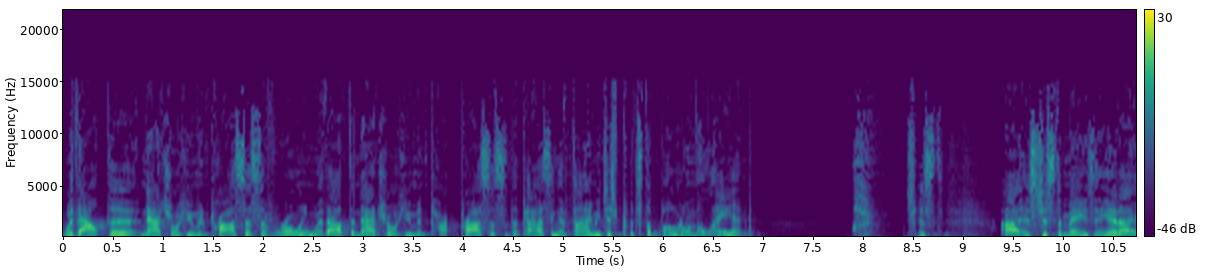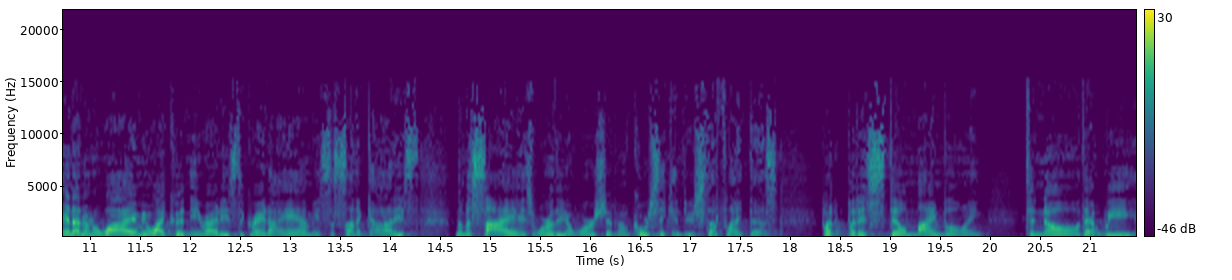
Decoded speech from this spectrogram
Without the natural human process of rowing, without the natural human po- process of the passing of time, he just puts the boat on the land. just uh, it's just amazing. And I, and I don't know why. I mean, why couldn't he, right? He's the great I am. He's the son of God. He's the Messiah. He's worthy of worship. Of course he can do stuff like this. But, but it's still mind blowing to know that we,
